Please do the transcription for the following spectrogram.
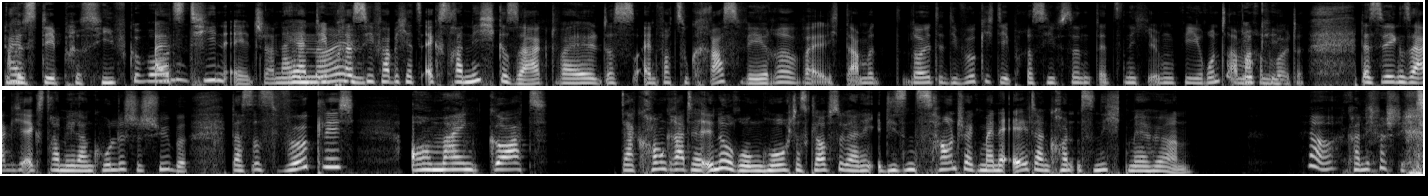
Du bist depressiv geworden? Als Teenager. Naja, Oh depressiv habe ich jetzt extra nicht gesagt, weil das einfach zu krass wäre, weil ich damit Leute, die wirklich depressiv sind, jetzt nicht irgendwie runtermachen Okay. wollte. Deswegen sage ich extra melancholische Schübe. Das ist wirklich, oh mein Gott, da kommen gerade Erinnerungen hoch, das glaubst du gar nicht. Diesen Soundtrack, meine Eltern konnten es nicht mehr hören. Ja, kann ich verstehen.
